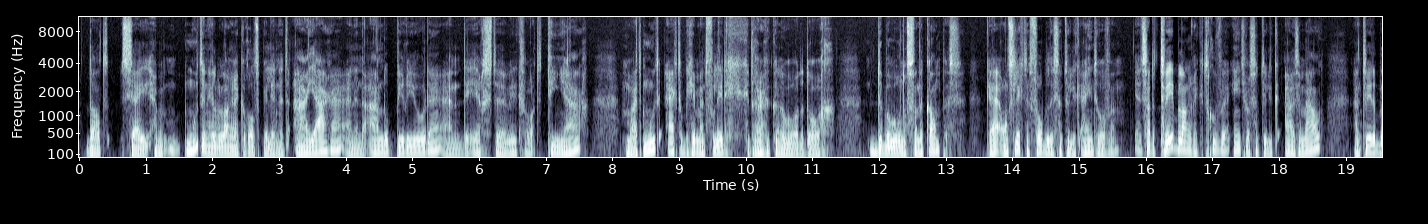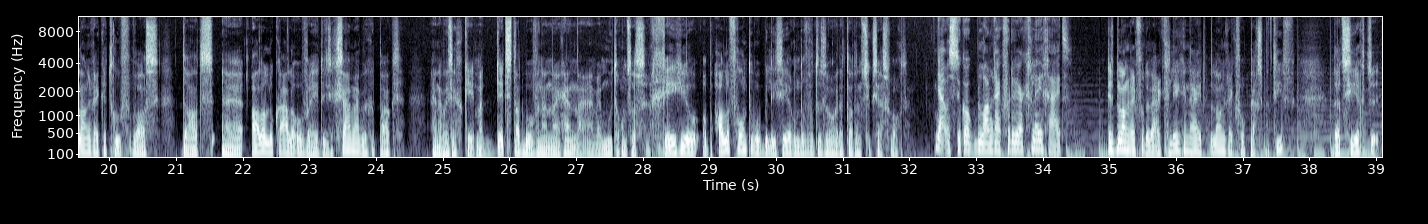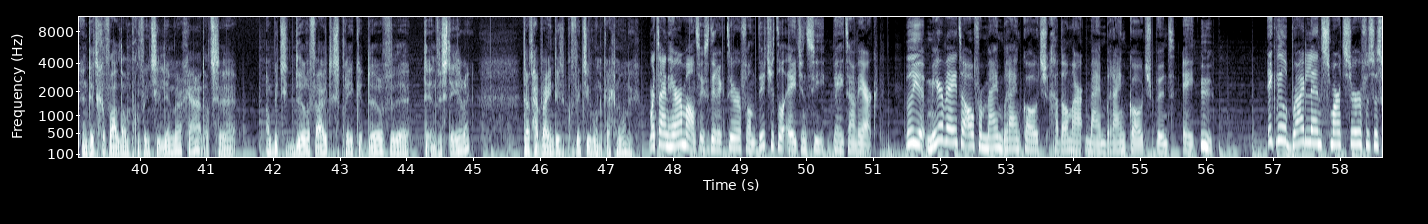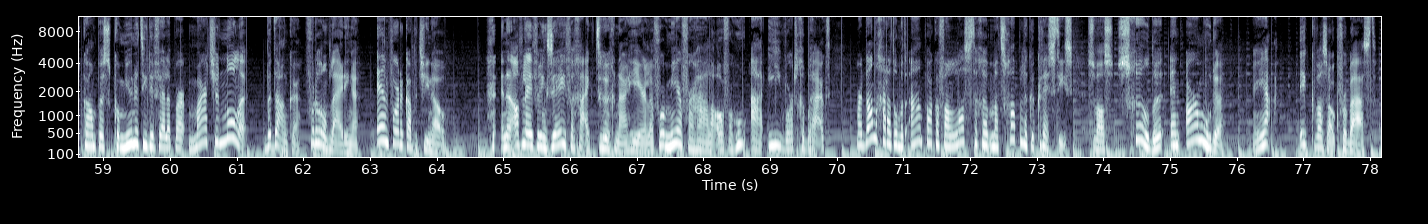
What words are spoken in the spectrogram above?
dat zij hebben, moeten een hele belangrijke rol spelen in het aanjagen en in de aanloopperiode en de eerste, weet ik veel wat, tien jaar. Maar het moet echt op een gegeven moment volledig gedragen kunnen worden door de bewoners van de campus. Kijk, ons lichtend voorbeeld is natuurlijk Eindhoven. Er zaten twee belangrijke troeven. Eentje was natuurlijk ASML. En tweede belangrijke troef was dat uh, alle lokale overheden zich samen hebben gepakt en hebben gezegd, oké, maar dit staat bovenaan de agenda. En wij moeten ons als regio op alle fronten mobiliseren om ervoor te zorgen dat dat een succes wordt. Ja, dat is natuurlijk ook belangrijk voor de werkgelegenheid. Is belangrijk voor de werkgelegenheid, belangrijk voor perspectief. Dat siert in dit geval dan provincie Limburg, ja, dat ze ambitie durven uit te spreken, durven te investeren. Dat hebben wij in deze provincie gewoon echt nodig. Martijn Hermans is directeur van digital agency Betawerk. Wil je meer weten over Mijn Breincoach? Ga dan naar mijnbreincoach.eu. Ik wil Brightland Smart Services Campus Community Developer Maartje Nolle bedanken voor de rondleidingen en voor de cappuccino. In aflevering 7 ga ik terug naar Heerlen voor meer verhalen over hoe AI wordt gebruikt. Maar dan gaat het om het aanpakken van lastige maatschappelijke kwesties, zoals schulden en armoede. Ja, ik was ook verbaasd.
